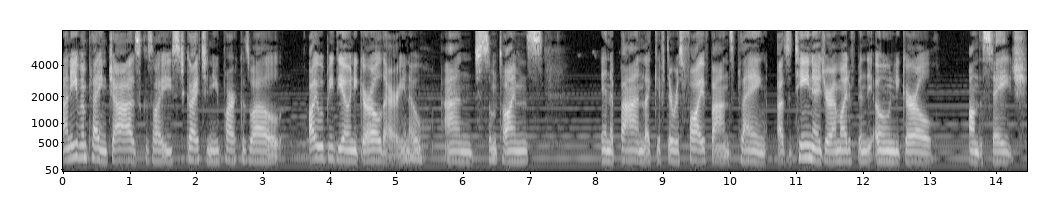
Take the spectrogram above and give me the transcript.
and even playing jazz, because I used to go out to Newpark as well, I would be the only girl there, you know. And sometimes in a band, like if there was five bands playing as a teenager, I might have been the only girl on the stage.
